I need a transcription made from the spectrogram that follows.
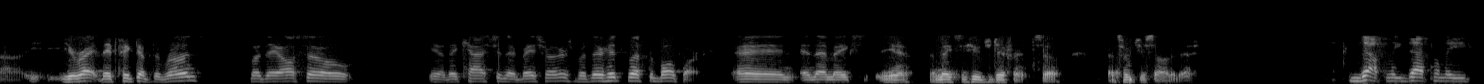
uh, you're right. They picked up the runs, but they also, you know, they cashed in their base runners, but their hits left the ballpark, and and that makes you know that makes a huge difference. So that's what you saw today. Definitely, definitely.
